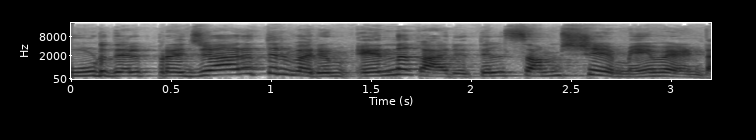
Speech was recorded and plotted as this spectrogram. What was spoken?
കൂടുതൽ പ്രചാരത്തിൽ വരും എന്ന കാര്യത്തിൽ സംശയമേ വേണ്ട.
